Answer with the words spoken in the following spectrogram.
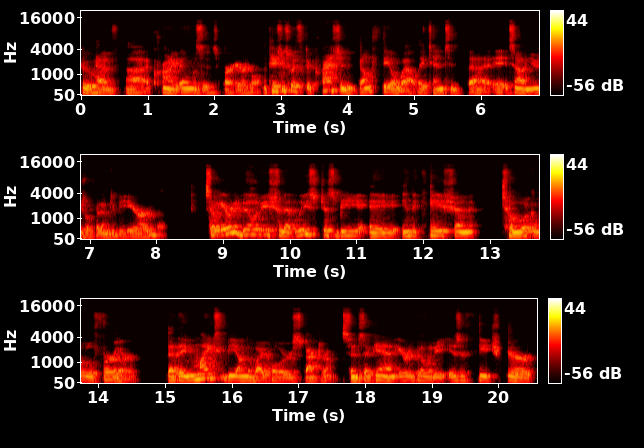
who have uh, chronic illnesses are irritable. And patients with depression don't feel well. They tend to, uh, it's not unusual for them to be irritable. So irritability should at least just be a indication to look a little further that they might be on the bipolar spectrum. Since again, irritability is a feature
